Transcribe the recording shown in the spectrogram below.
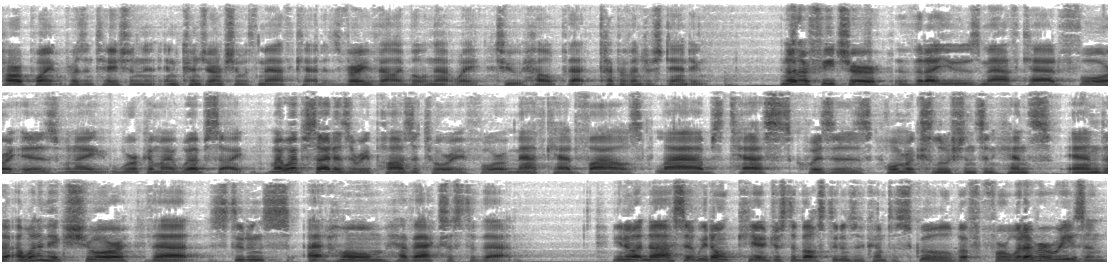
PowerPoint presentation in conjunction with MathCAD is very valuable in that way to help that type of understanding. Another feature that I use MathCAD for is when I work on my website. My website is a repository for MathCAD files, labs, tests, quizzes, homework solutions, and hints. And uh, I want to make sure that students at home have access to that. You know, at Nauset, we don't care just about students who come to school, but for whatever reason,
